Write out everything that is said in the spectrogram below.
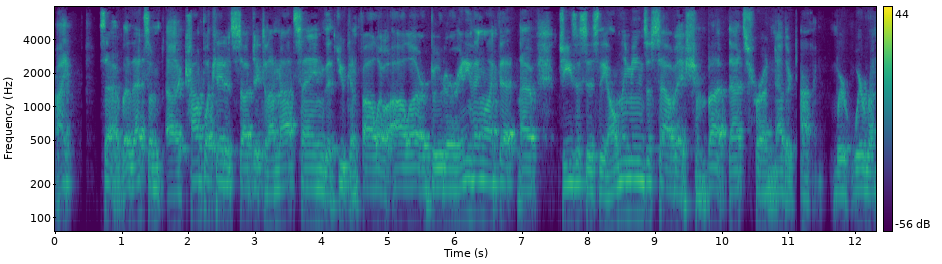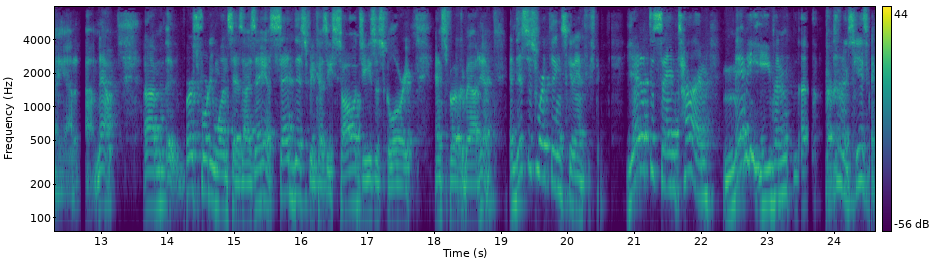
right? So that's a, a, complicated subject, and I'm not saying that you can follow Allah or Buddha or anything like that. No, Jesus is the only means of salvation, but that's for another time. We're we're running out of time now. Um, verse 41 says Isaiah said this because he saw Jesus' glory and spoke about him, and this is where things get interesting. Yet at the same time, many even uh, excuse me,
